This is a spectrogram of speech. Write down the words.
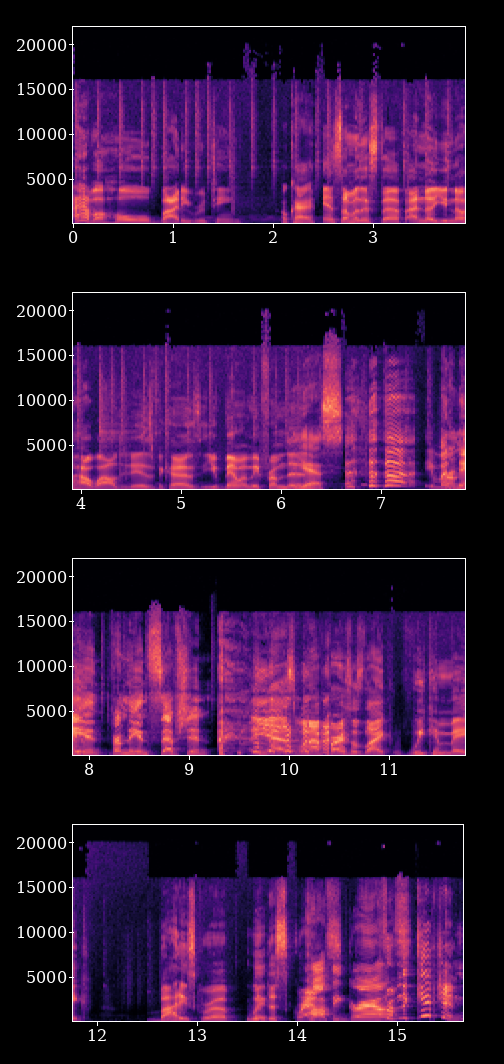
I have a whole body routine. Okay. And some of this stuff, I know you know how wild it is because you've been with me from the Yes. From the in, from the inception. yes, when I first was like, we can make body scrub with, the scraps coffee grounds from the kitchen.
